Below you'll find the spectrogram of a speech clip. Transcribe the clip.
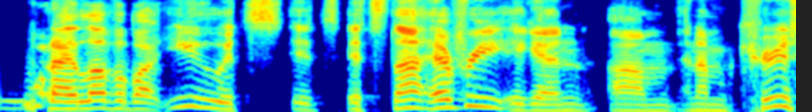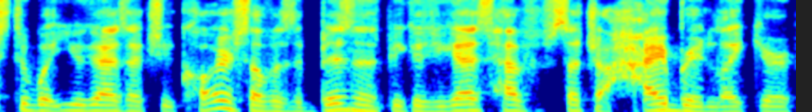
what I love about you, it's it's it's not every again, um, and I'm curious to what you guys actually call yourself as a business because you guys have such a hybrid, like you're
